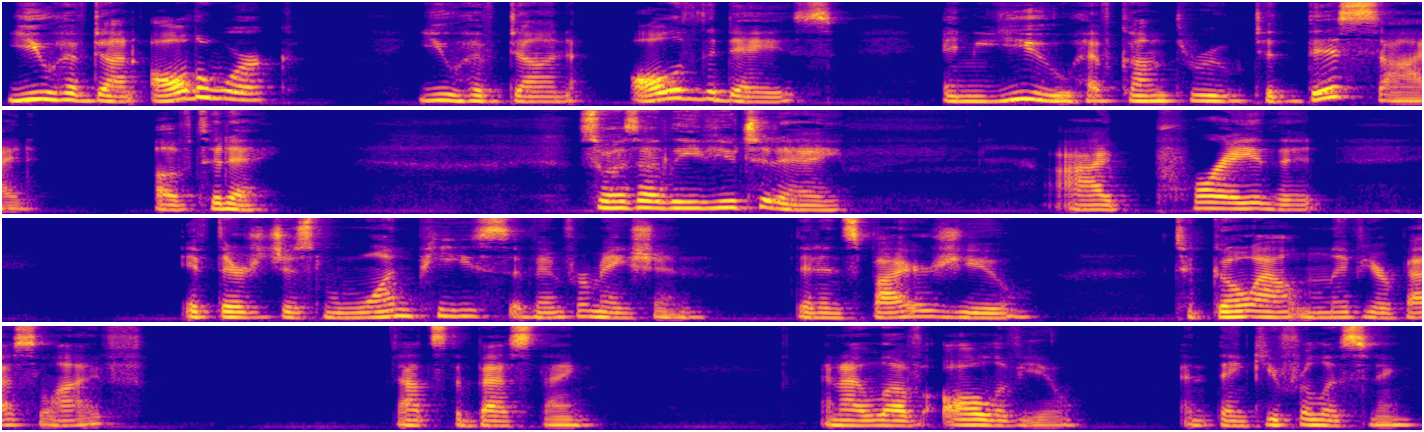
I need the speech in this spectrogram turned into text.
You have done all the work, you have done all of the days, and you have come through to this side of today. So, as I leave you today, I pray that if there's just one piece of information that inspires you to go out and live your best life, that's the best thing. And I love all of you. And thank you for listening.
